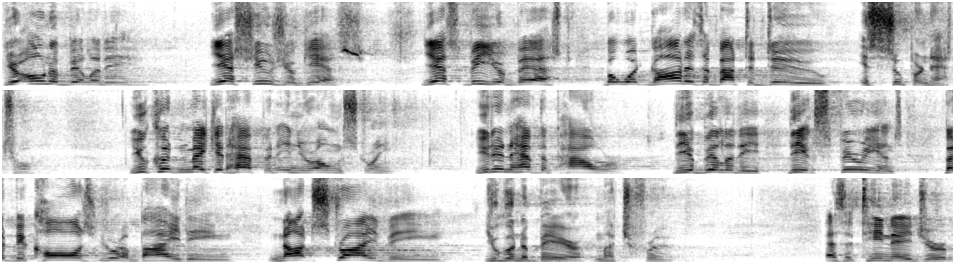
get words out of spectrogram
your own ability. Yes, use your gifts. Yes, be your best. But what God is about to do is supernatural. You couldn't make it happen in your own strength. You didn't have the power, the ability, the experience, but because you're abiding, not striving, you're going to bear much fruit. As a teenager,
